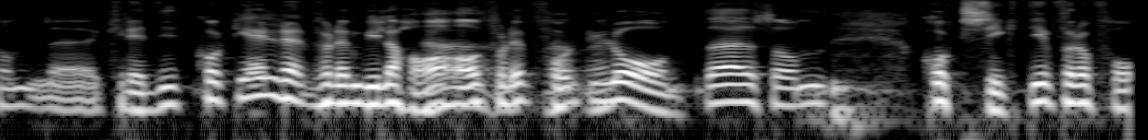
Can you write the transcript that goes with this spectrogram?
sånn eh, kredittkortgjeld For de ville ha alt, fordi folk lånte sånn kortsiktig for å få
